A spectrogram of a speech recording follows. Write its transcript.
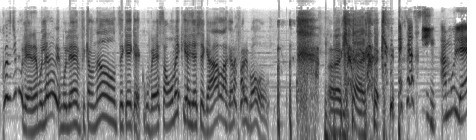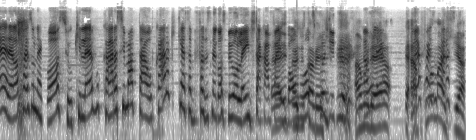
coisa de mulher, né? Mulher, mulher fica lá, não, não sei o que, que é conversa. Homem que ia chegar, largar a Fireball. Ah, é que assim, a mulher, ela faz um negócio que leva o cara a se matar. O cara que quer saber fazer esse negócio violento, tacar É, fireball então, no outro, explodir tudo. A mulher. É mulher a, cara magia.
